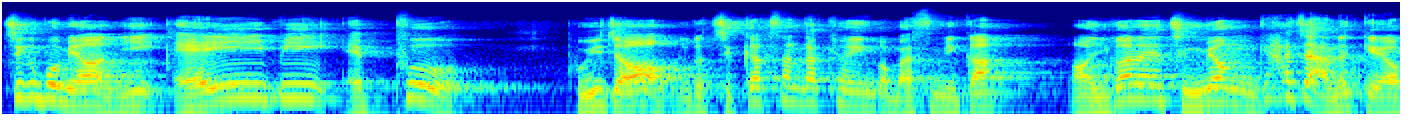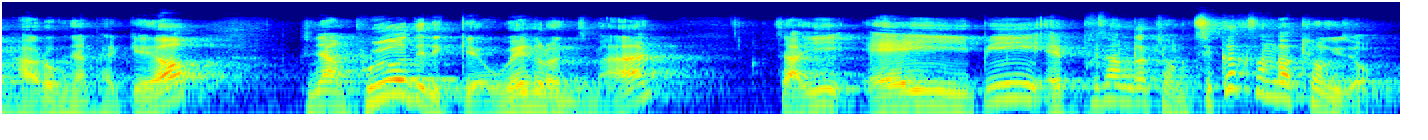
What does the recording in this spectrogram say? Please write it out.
지금 보면 이 ABF 보이죠? 이거 직각 삼각형인 거 맞습니까? 어, 이거는 증명하지 않을게요. 바로 그냥 갈게요. 그냥 보여드릴게요. 왜 그런지만. 자, 이 ABF 삼각형, 직각 삼각형이죠.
